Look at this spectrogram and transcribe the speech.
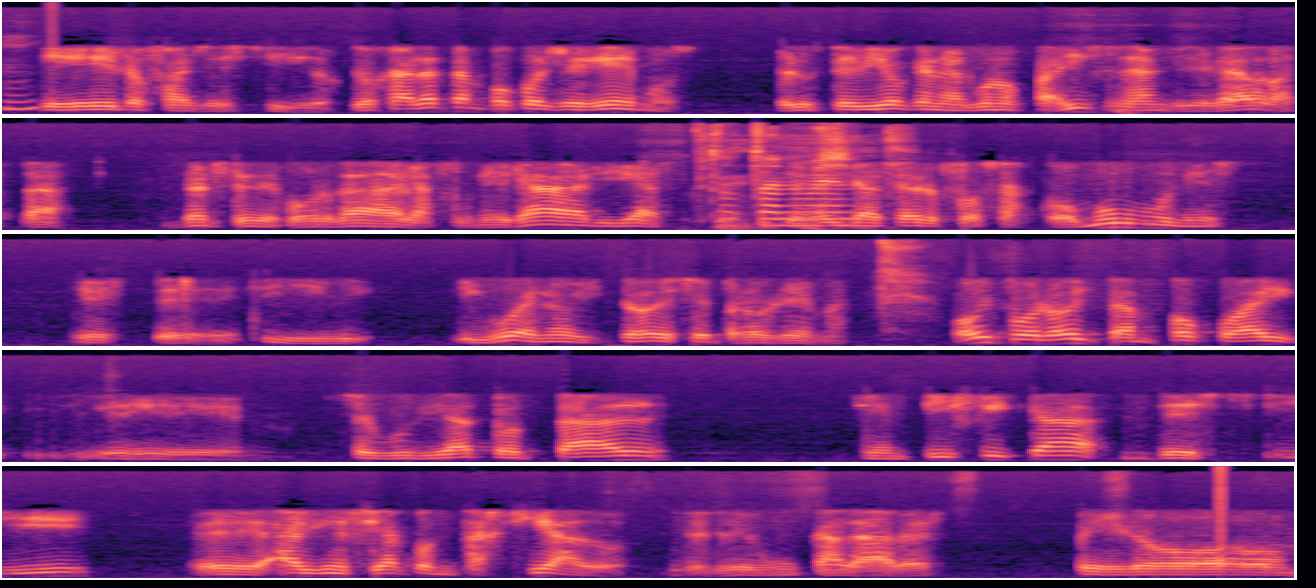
de los fallecidos. Que ojalá tampoco lleguemos, pero usted vio que en algunos países han llegado hasta verse desbordadas las funerarias, tener que hacer fosas comunes, este y y bueno, y todo ese problema. Hoy por hoy tampoco hay eh, seguridad total científica de si eh, alguien se ha contagiado desde un cadáver, pero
